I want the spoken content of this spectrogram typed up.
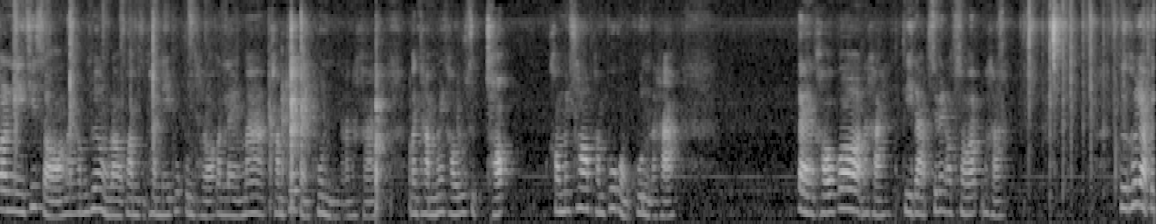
กรณีที่สองนะคะเพื่อนของเราความสัมพันธ์นี้พวกคุณทะเลาะกันแรงมากคำพูดของคุณนะคะ มันทำให้เขารู้สึกช็อกเขาไม่ชอบคำพูดของคุณนะคะ แต่เขาก็นะคะตีดาบเซเว่นออฟซอสนะคะคือเขาอยากไป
